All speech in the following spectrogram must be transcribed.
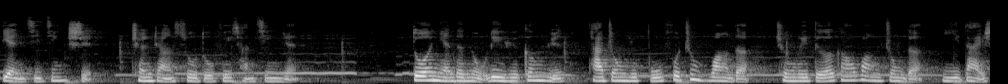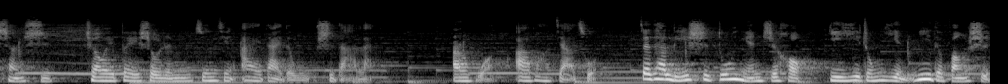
遍及经世，成长速度非常惊人。多年的努力与耕耘，他终于不负众望的成为德高望重的一代上师，成为备受人民尊敬爱戴的武士达赖。而我阿旺嘉措，在他离世多年之后，以一种隐秘的方式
